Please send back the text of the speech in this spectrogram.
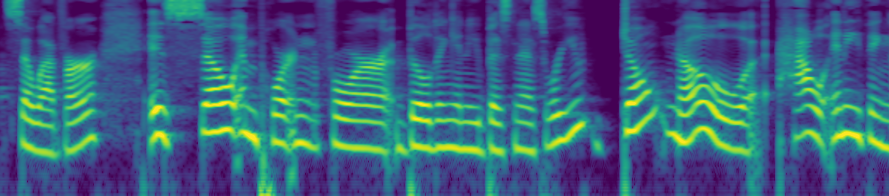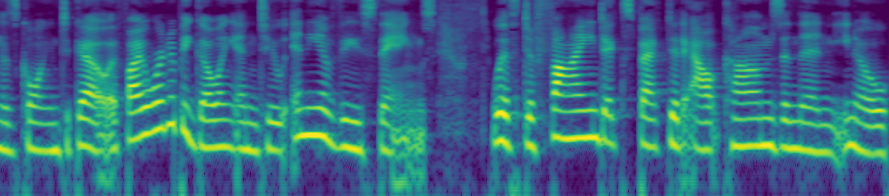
whatsoever is so important for building a new business where you don't know how anything is going to go. If I were to be going into any of these things with defined expected outcomes and then, you know,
